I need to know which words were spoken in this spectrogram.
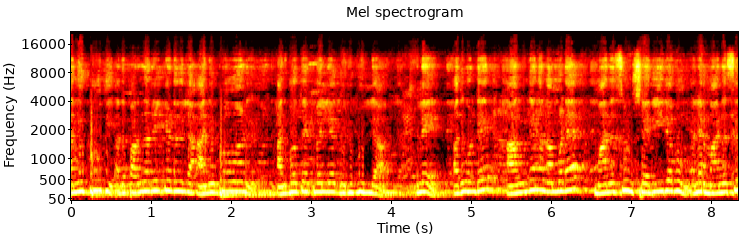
അനുഭൂതി അത് പറഞ്ഞറിയിക്കേണ്ടതില്ല. അനുഭവമാണ്. അനുഭവത്തേക്ക് വലിയ ഗുരുവില്ല. അല്ലെ? അതുകൊണ്ട് അങ്ങനെ നമ്മുടെ മനസ്സും ശരീരവും അല്ലെ മനസ്സ്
